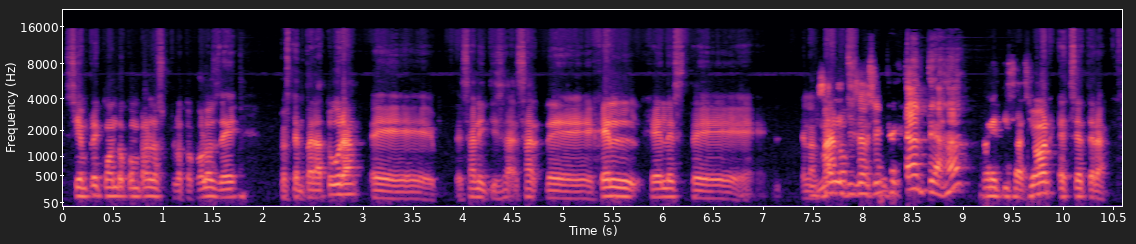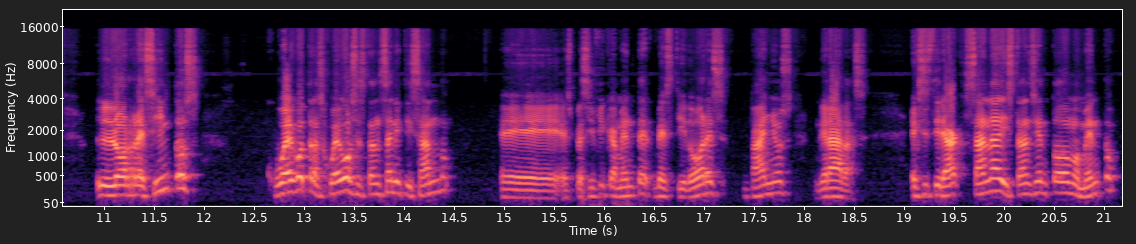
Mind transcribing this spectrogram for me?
siempre y cuando compran los protocolos de pues, temperatura, eh, de gel, gel este, en las manos. Sanitización infectante, ajá. Sanitización, etcétera. Los recintos, juego tras juego, se están sanitizando, eh, específicamente vestidores, baños, gradas. Existirá sana distancia en todo momento.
